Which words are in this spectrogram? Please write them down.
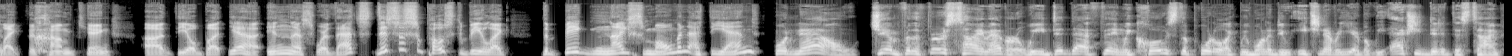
like the Tom King uh, deal. But yeah, in this, where that's, this is supposed to be like the big, nice moment at the end. Well, now, Jim, for the first time ever, we did that thing. We closed the portal like we want to do each and every year, but we actually did it this time.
